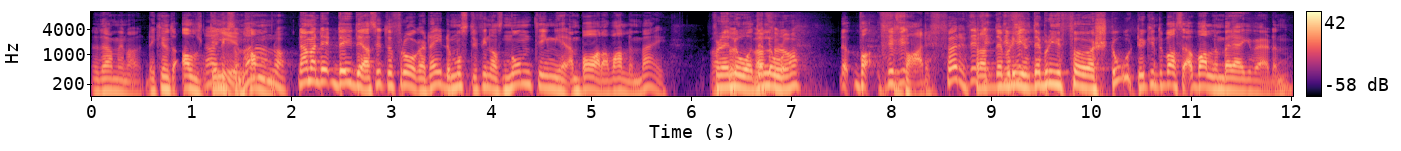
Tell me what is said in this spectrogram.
Det är det jag menar. Det kan ju inte alltid Ja, ge liksom mig den hamna... då. Nej men det, det är ju det jag sitter och frågar dig. Det måste ju finnas någonting mer än bara Wallenberg. För det Varför- lå, det varför lå, då? det, va, Det fi- varför? det För att det, det blir, fi- det blir ju för stort. Du kan ju inte bara säga att Wallenberg äger världen.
